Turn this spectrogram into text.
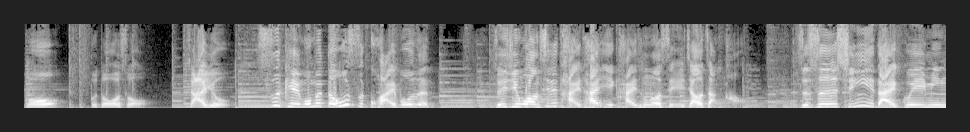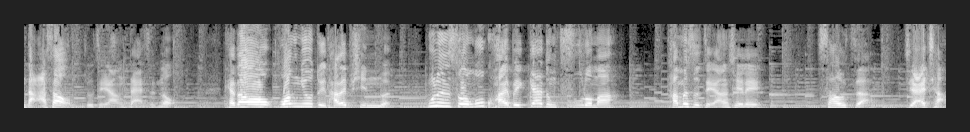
哥，不多说，加油！此刻我们都是快播人。最近王兴的太太也开通了社交账号。自此，新一代国民大嫂就这样诞生了。看到网友对她的评论，我能说我快被感动哭了吗？他们是这样写的：嫂子坚强，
